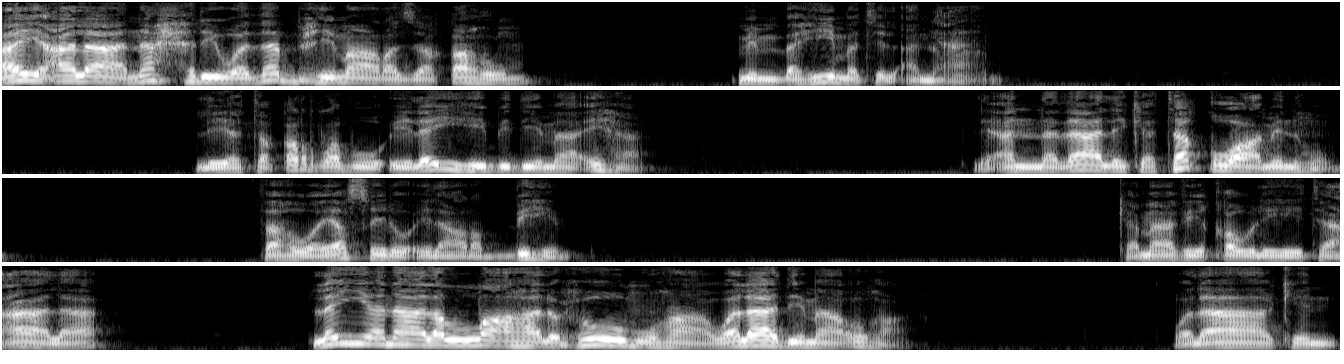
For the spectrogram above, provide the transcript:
أي على نحر وذبح ما رزقهم من بهيمة الأنعام. ليتقربوا إليه بدمائها لأن ذلك تقوى منهم فهو يصل إلى ربهم. كما في قوله تعالى لن ينال الله لحومها ولا دماؤها ولكن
